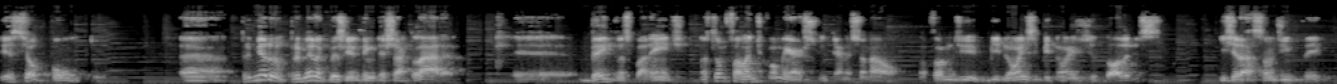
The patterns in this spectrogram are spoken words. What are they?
esse é o ponto. Uh, primeiro, primeira coisa que a gente tem que deixar clara é, bem transparente, nós estamos falando de comércio internacional. Estamos falando de bilhões e bilhões de dólares e geração de emprego.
